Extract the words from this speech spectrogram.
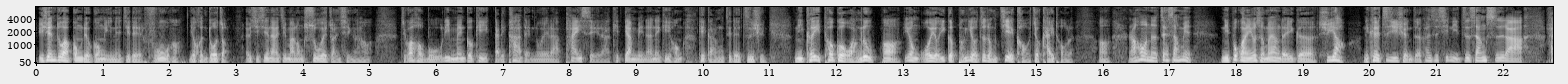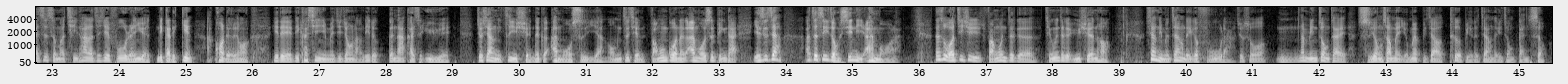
于轩都要公柳公营的这个服务哈有很多种，而且现在基本上拢数位转型啊哈。一个服务你毋免过去家己敲电话啦、拍摄啦、去店面安尼去红去讲这个咨询，你可以透过网络哦，用我有一个朋友这种借口就开头了哦，然后呢，在上面你不管有什么样的一个需要。你可以自己选择，看是心理咨商师啦，还是什么其他的这些服务人员，你家己拣啊，看到用，也得你较信任的这种人，你得跟他开始预约，就像你自己选那个按摩师一样。我们之前访问过那个按摩师平台，也是这样啊，这是一种心理按摩啦。但是我要继续访问这个，请问这个于轩哈，像你们这样的一个服务啦，就说嗯，那民众在使用上面有没有比较特别的这样的一种感受？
